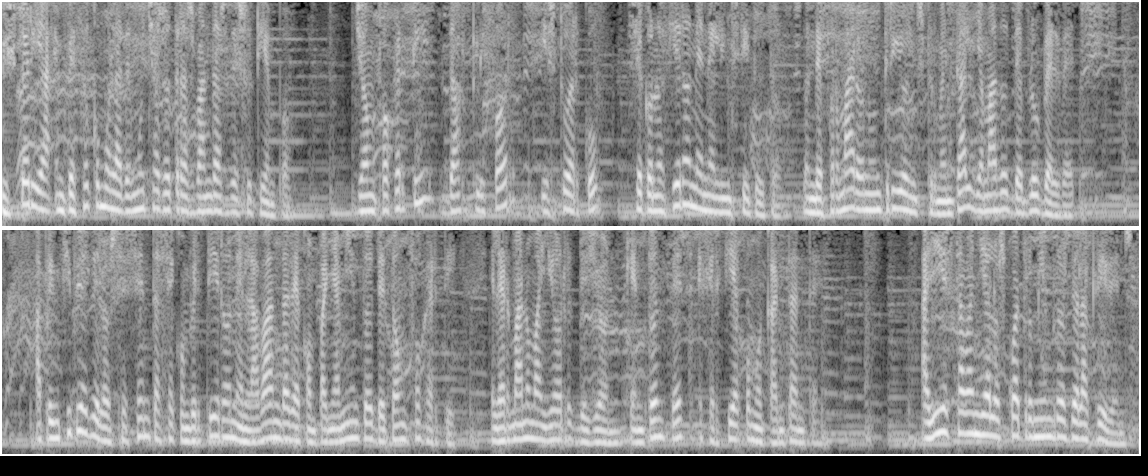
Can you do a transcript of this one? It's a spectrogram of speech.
Su historia empezó como la de muchas otras bandas de su tiempo. John Fogerty, Doug Clifford y Stuart Cook se conocieron en el instituto, donde formaron un trío instrumental llamado The Blue Velvets. A principios de los 60 se convirtieron en la banda de acompañamiento de Tom Fogerty, el hermano mayor de John, que entonces ejercía como cantante. Allí estaban ya los cuatro miembros de la Creedence,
